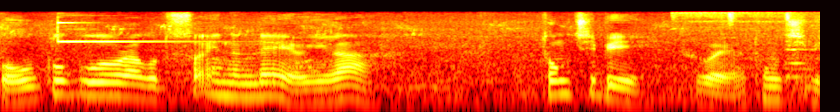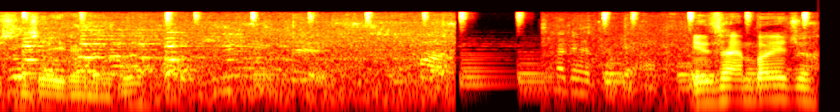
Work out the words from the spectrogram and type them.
뭐 599라고도 써 있는데 여기가 통집이 그거예요. 통집이 진짜 이름이고. 인사 한번 해줘.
